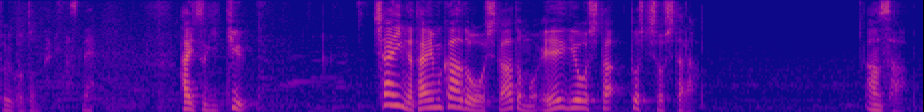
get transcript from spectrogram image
ということになりますね。はい次9社員がタイムカードを押した後も営業したと主張したらアンサー。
